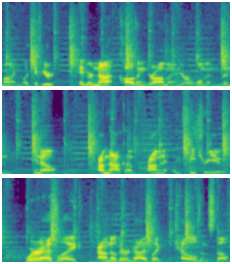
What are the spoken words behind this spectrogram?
my mind. Like if you're if you're not causing drama and you're a woman, then you know I'm not gonna prominently feature you Whereas like I don't know, there were guys like Kelz and stuff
